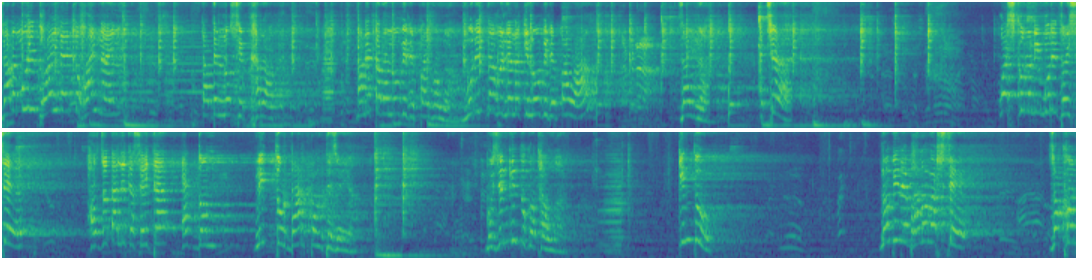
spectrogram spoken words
যারা মুরিদ হয় নাই তো হয় নাই। তাদের নসিব খারাপ। মানে তারা নবীরে পাইব না। মুরিদ না হইলে নাকি নবীরে পাওয়া যায় না। আচ্ছা। ওয়াসকরণী মুরিদ হইছে। হজরত আলীর একদম মৃত্যুর দ্বার প্রান্তে যাইয়া। বুঝলেন কিন্তু কথা আমার? কিন্তু নবীরে ভালোবাসছে। যখন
